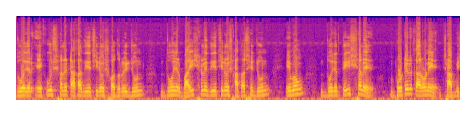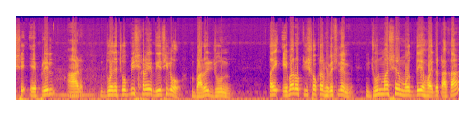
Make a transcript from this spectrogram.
দু হাজার একুশ সালে টাকা দিয়েছিল সতেরোই জুন দু হাজার বাইশ সালে দিয়েছিল সাতাশে জুন এবং দু হাজার তেইশ সালে ভোটের কারণে ছাব্বিশে এপ্রিল আর দু হাজার চব্বিশ সালে দিয়েছিল বারোই জুন। তাই এবারও কৃষকরা ভেবেছিলেন জুন মাসের মধ্যেই হয়তো টাকা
